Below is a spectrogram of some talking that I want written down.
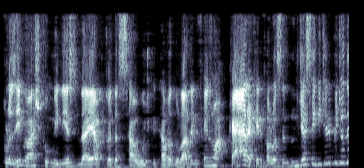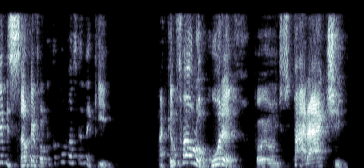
Inclusive, eu acho que o ministro da época da saúde, que estava do lado, ele fez uma cara que ele falou assim: no dia seguinte ele pediu demissão, que ele falou: o que eu estou fazendo aqui? Aquilo foi uma loucura, foi um disparate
